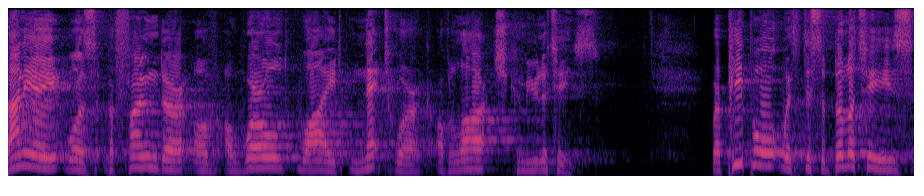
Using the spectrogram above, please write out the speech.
Vanier was the founder of a worldwide network of L'Arche communities where people with disabilities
